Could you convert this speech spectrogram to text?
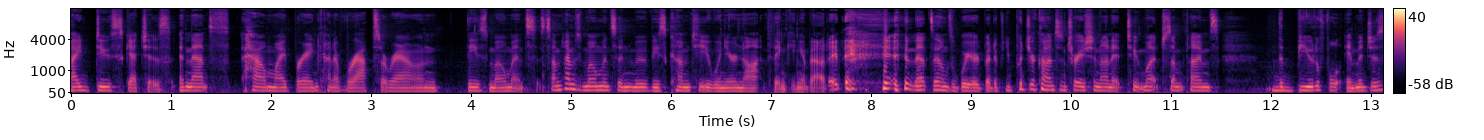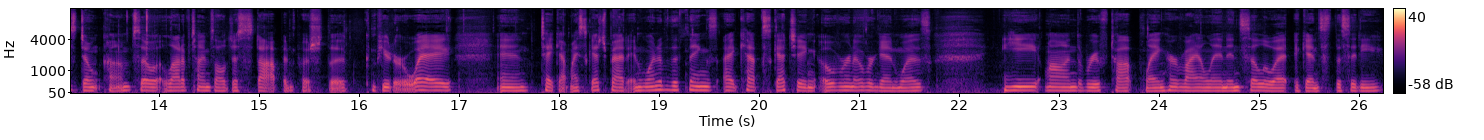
I do sketches, and that's how my brain kind of wraps around these moments. Sometimes moments in movies come to you when you're not thinking about it. and that sounds weird, but if you put your concentration on it too much, sometimes the beautiful images don't come. So a lot of times I'll just stop and push the computer away and take out my sketch pad. And one of the things I kept sketching over and over again was Yi on the rooftop playing her violin in silhouette against the city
